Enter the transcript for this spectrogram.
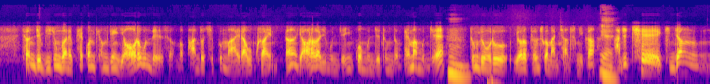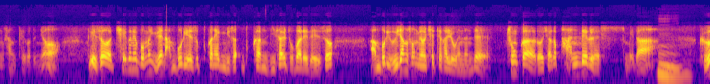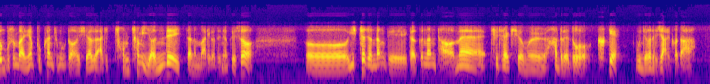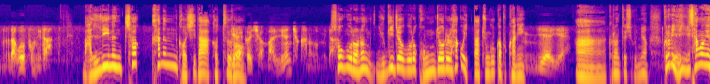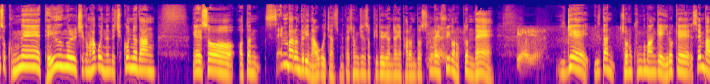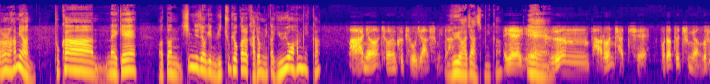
현재 미중 간의 패권 경쟁이 여러 군데에서 뭐 반도체뿐만 아니라 우크라이나 여러 가지 문제, 인권 문제 등등, 대만 문제 음. 등등으로 여러 변수가 많지 않습니까? 예. 아주 최 긴장 상태거든요. 그래서 최근에 보면 유엔 안보리에서 북한 핵 미사 북한 미사일 도발에 대해서 안보리 의장 성명을 채택하려고 했는데 중국과 러시아가 반대를 했습니다. 음. 그건 무슨 말이냐? 북한, 중국, 러시아가 아주 촘촘히 연대해 있다는 말이거든요. 그래서 어 20차 전당대회가 끝난 다음에 7차 핵시험을 하더라도 크게 문제가 되지 않을 거다라고 봅니다. 말리는 척 하는 것이다. 겉으로. 예, 그렇죠. 말리는 척 하는 겁니다. 속으로는 유기적으로 공조를 하고 있다. 중국과 북한이. 음, 예, 예. 아, 그런 뜻이군요. 그러면 예, 이, 예. 이 상황에서 국내 대응을 지금 하고 있는데 집권여당에서 어떤 센 발언들이 나오고 있지 않습니까? 정진석 비대위원장의 발언도 상당히 예, 수위가 높던데 예, 예. 이게 일단 저는 궁금한 게 이렇게 센 발언을 하면 북한에게 어떤 심리적인 위축 효과를 가져옵니까? 유효합니까? 아니요, 저는 그렇게 보지 않습니다. 유효하지 않습니까? 예, 예, 예. 그런 발언 자체보다 더 중요한 것은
